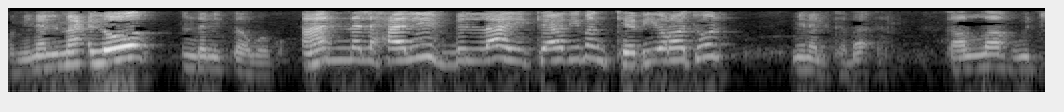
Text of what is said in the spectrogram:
ወሚን አልማዕሉም እንደሚታወቁ አነ አልሐሊፍ ቢላሂ ካዚበን ከቢረቱን ሚን አልከባኢር ከአላህ ውጪ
